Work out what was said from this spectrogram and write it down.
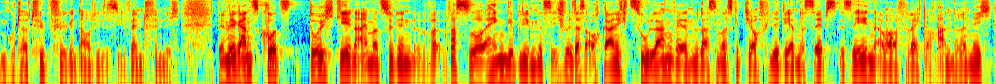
ein guter Typ für genau dieses Event, finde ich. Wenn wir ganz kurz durchgehen, einmal zu den, was so hängen geblieben ist. Ich will das auch gar nicht zu lang werden lassen, weil es gibt ja auch viele, die haben das selbst gesehen, aber vielleicht auch andere nicht.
